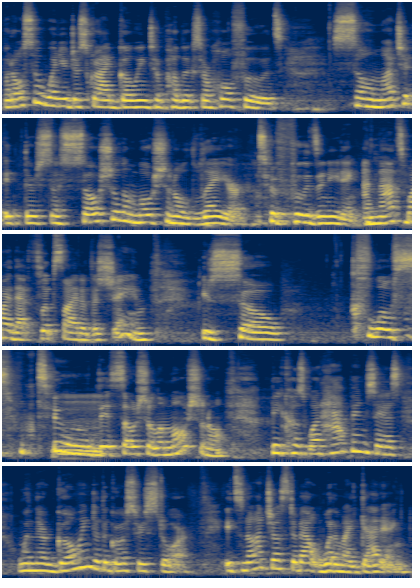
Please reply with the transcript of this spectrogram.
but also when you describe going to Publix or Whole Foods, so much it, there's a social emotional layer to foods and eating, and that's why that flip side of the shame is so close to hmm. the social emotional. Because what happens is when they're going to the grocery store it's not just about what am i getting?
